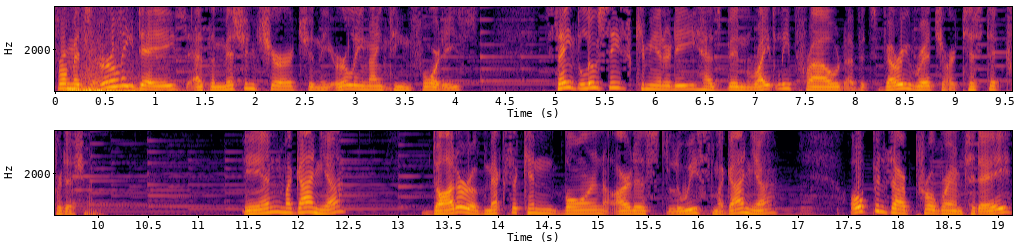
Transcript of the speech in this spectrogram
From its early days as a mission church in the early 1940s, St. Lucy's community has been rightly proud of its very rich artistic tradition. Anne Magaña, daughter of Mexican born artist Luis Magaña, opens our program today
